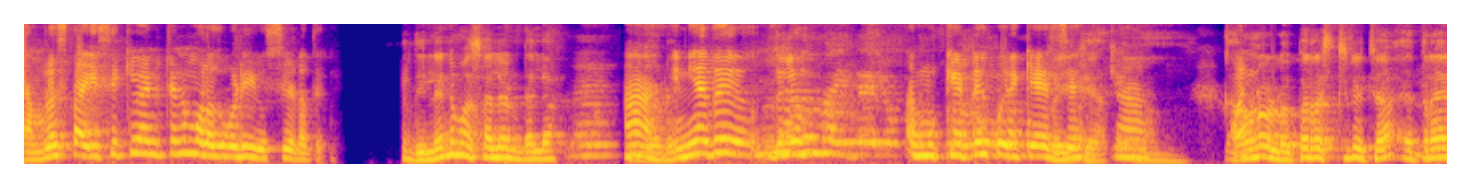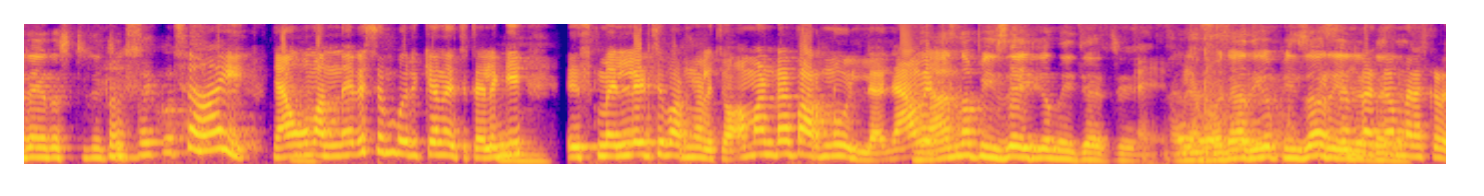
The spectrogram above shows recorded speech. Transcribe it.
നമ്മൾ സ്പൈസിക്ക് വേണ്ടിട്ടാണ് മുളക് പൊടി യൂസ് ചെയ്യണത്. ഇതിൽ തന്നെ മസാല ഉണ്ടല്ലോ. ആ ഇനി അത് ഇതിലും മുക്കിയിട്ട് പൊരിക്കയച്ച് ആ. ആവണുള്ളൂ. ഇപ്പൊ റെസ്റ്റിന് വെച്ചാ എത്ര നേരം റെസ്റ്റിന് ഞാൻ ഓൻ വന്നതിന് ശേഷം പൊരിക്കാന്ന് വെച്ചിട്ട്. അല്ലെങ്കിൽ സ്മെല്ലടിച്ച് പറഞ്ഞു കളിച്ചോ. അമ്മണ്ട പറഞ്ഞില്ല. ഞാൻ പിസ്സ ആയിരിക്കും വിചാരിച്ചേ. അവന് അധികം പിസ്സ അറിയില്ല മെനക്കെട്.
